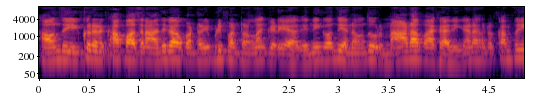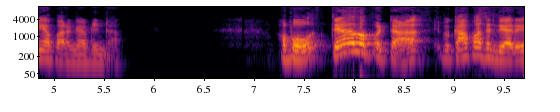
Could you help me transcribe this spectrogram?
நான் வந்து யுக்ரைனை காப்பாற்றுறேன் அதுக்காக பண்ணுறேன் இப்படி பண்ணுறேன்லாம் கிடையாது. நீங்கள் வந்து என்னை வந்து ஒரு நாடாக பார்க்காதீங்க நான் ஒரு கம்பெனியாக பாருங்கள் அப்படின்றாங்க. அப்போது தேவைப்பட்டால் இப்போ காப்பாற்றுறது யார்?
